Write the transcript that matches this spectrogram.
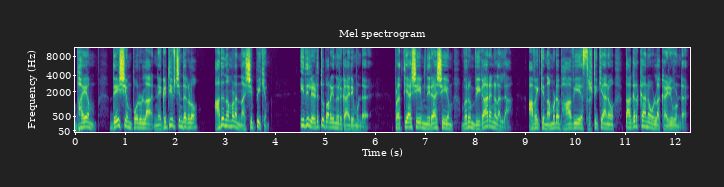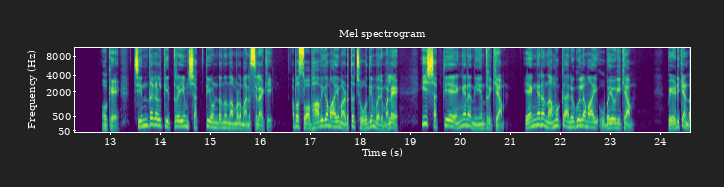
ഭയം ദേഷ്യം പോലുള്ള നെഗറ്റീവ് ചിന്തകളോ അത് നമ്മളെ നശിപ്പിക്കും. ഇതിലെടുത്തു പറയുന്നൊരു കാര്യമുണ്ട്. പ്രത്യാശയും നിരാശയും വെറും വികാരങ്ങളല്ല. അവയ്ക്ക് നമ്മുടെ ഭാവിയെ സൃഷ്ടിക്കാനോ തകർക്കാനോ ഉള്ള കഴിവുണ്ട്. ഓക്കെ ചിന്തകൾക്ക് ഇത്രയും ശക്തിയുണ്ടെന്ന് നമ്മൾ മനസ്സിലാക്കി. അപ്പോൾ സ്വാഭാവികമായും അടുത്ത ചോദ്യം വരും അല്ലേ ഈ ശക്തിയെ എങ്ങനെ നിയന്ത്രിക്കാം? എങ്ങനെ നമുക്ക് അനുകൂലമായി ഉപയോഗിക്കാം? പേടിക്കണ്ട.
